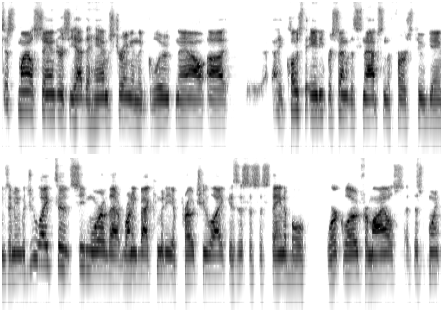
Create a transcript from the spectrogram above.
just Miles Sanders. He had the hamstring and the glute now. Uh, close to 80% of the snaps in the first two games. I mean, would you like to see more of that running back committee approach you like? Is this a sustainable workload for Miles at this point?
